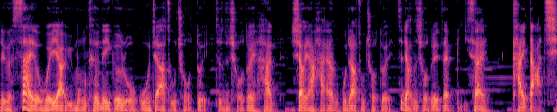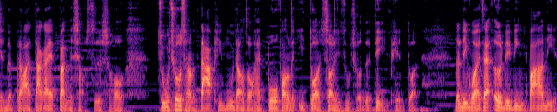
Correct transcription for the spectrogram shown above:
这个塞尔维亚与蒙特内哥罗国家足球队这支球队和象牙海岸国家足球队这两支球队在比赛开打前的大大概半个小时的时候，足球场的大屏幕当中还播放了一段少林足球的电影片段。那另外，在二零零八年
